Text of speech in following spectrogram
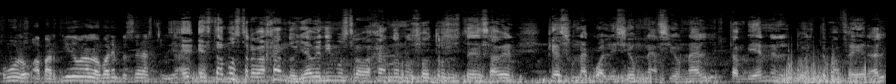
¿Cómo a partir de ahora lo van a empezar a estudiar? Eh, estamos trabajando, ya venimos trabajando nosotros, ustedes saben que es una coalición nacional también en todo el tema federal,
